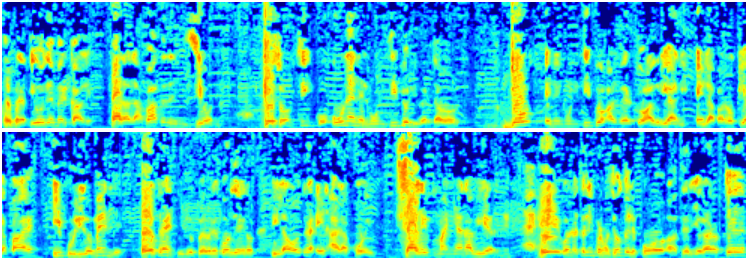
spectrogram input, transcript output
operativos de Mercales para las bases de misiones, que son cinco, una en el municipio Libertador, dos en el municipio Alberto Adriani, en la parroquia Páez y Pulido Méndez, otra en Tulio Febre Cordero y la otra en Arapuey. Sale mañana viernes. Eh, bueno, esta es la información que les puedo hacer llegar a ustedes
